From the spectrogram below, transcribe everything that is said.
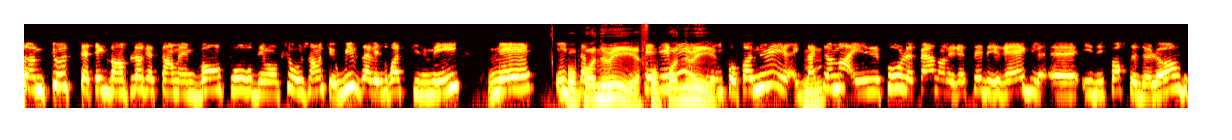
somme toute, cet exemple-là reste quand même bon pour démontrer aux gens que oui, vous avez le droit de filmer, mais Faut pas nuire, faut pas règles. nuire. Il faut pas nuire, exactement. Et il faut le faire dans les respects des règles euh, et des forces de l'ordre.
